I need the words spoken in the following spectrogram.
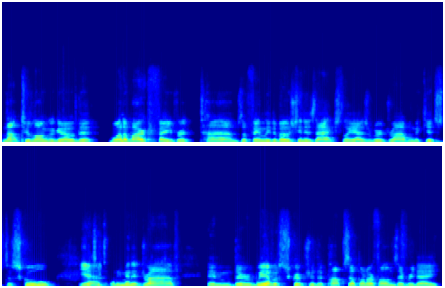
not too long ago that one of our favorite times of family devotion is actually as we're driving the kids to school. Yeah. it's a 20 minute drive and there we have a scripture that pops up on our phones every day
